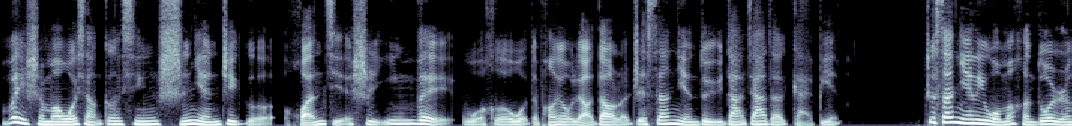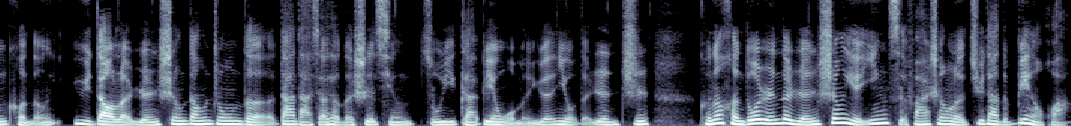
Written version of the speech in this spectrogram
为什么我想更新十年这个环节，是因为我和我的朋友聊到了这三年对于大家的改变。这三年里，我们很多人可能遇到了人生当中的大大小小的事情，足以改变我们原有的认知。可能很多人的人生也因此发生了巨大的变化。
